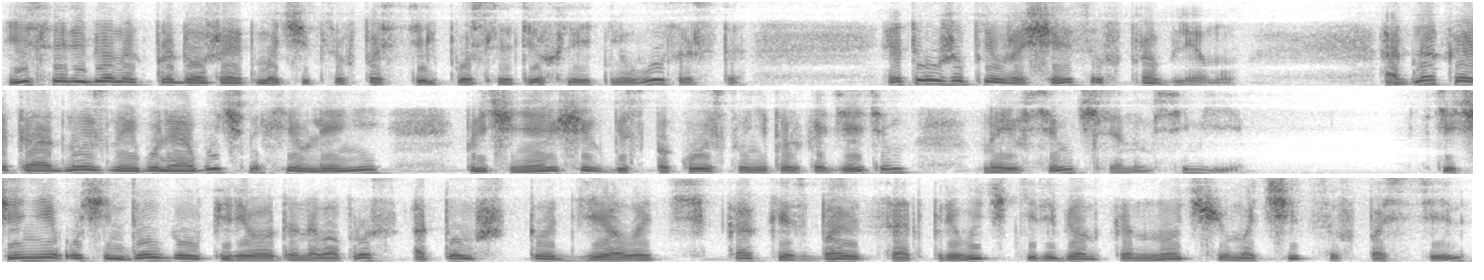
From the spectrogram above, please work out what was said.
Если ребенок продолжает мочиться в постель после трехлетнего возраста, это уже превращается в проблему. Однако это одно из наиболее обычных явлений, причиняющих беспокойство не только детям, но и всем членам семьи. В течение очень долгого периода на вопрос о том, что делать, как избавиться от привычки ребенка ночью мочиться в постель,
